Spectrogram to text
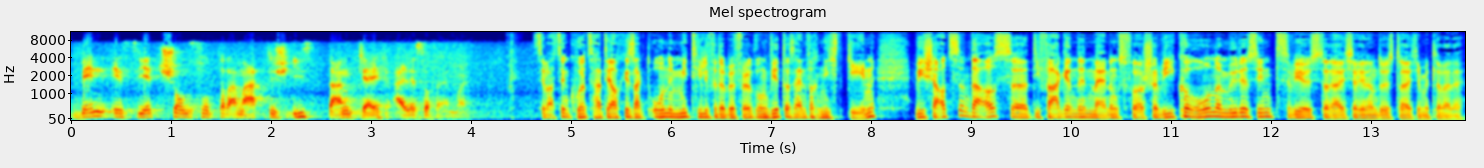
wenn es jetzt schon so dramatisch ist, dann gleich alles auf einmal. Sebastian Kurz hat ja auch gesagt, ohne Mithilfe der Bevölkerung wird das einfach nicht gehen. Wie schaut es denn da aus, äh, die Frage an den Meinungsforscher? Wie Corona-müde sind wir Österreicherinnen und Österreicher mittlerweile?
